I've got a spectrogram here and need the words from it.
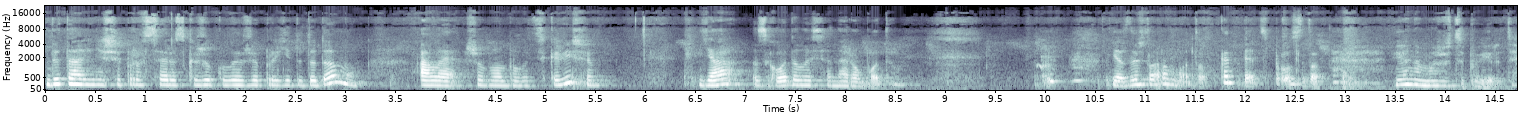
детальніше про все розкажу, коли вже приїду додому. Але щоб вам було цікавіше, я згодилася на роботу. Я знайшла роботу. Капець просто. Я не можу в це повірити.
